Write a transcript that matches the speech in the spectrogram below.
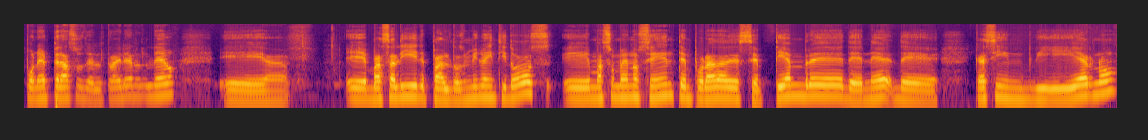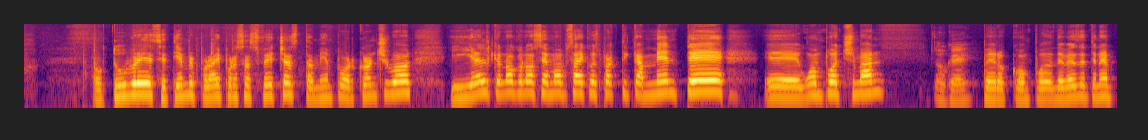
poner pedazos del tráiler, Leo. Eh, eh, va a salir para el 2022, eh, más o menos en temporada de septiembre, de, de casi invierno. Octubre, septiembre, por ahí, por esas fechas, también por Crunchyroll. Y el que no conoce Mob Psycho es prácticamente eh, One Punch Man, Ok. pero con, debes de tener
